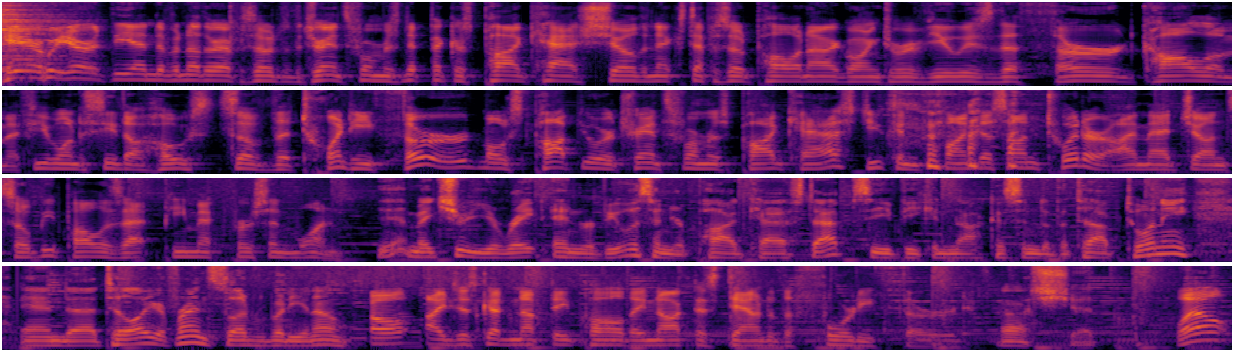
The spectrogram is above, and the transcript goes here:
Here we are at the end of another episode of the Transformers Nitpickers podcast show. The next episode Paul and I are going to review is the third column. If you want to see the hosts of the 23rd most popular Transformers podcast, you can find us on Twitter. I'm at John Sobey. Paul is at PMecPherson1. Yeah, make sure you rate and review us in your podcast app. See if you can knock us into the top 20 and uh, tell all your friends, tell everybody you know. Oh, I just got an update, Paul. They knocked us down to the 43rd. Oh, shit. Well,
